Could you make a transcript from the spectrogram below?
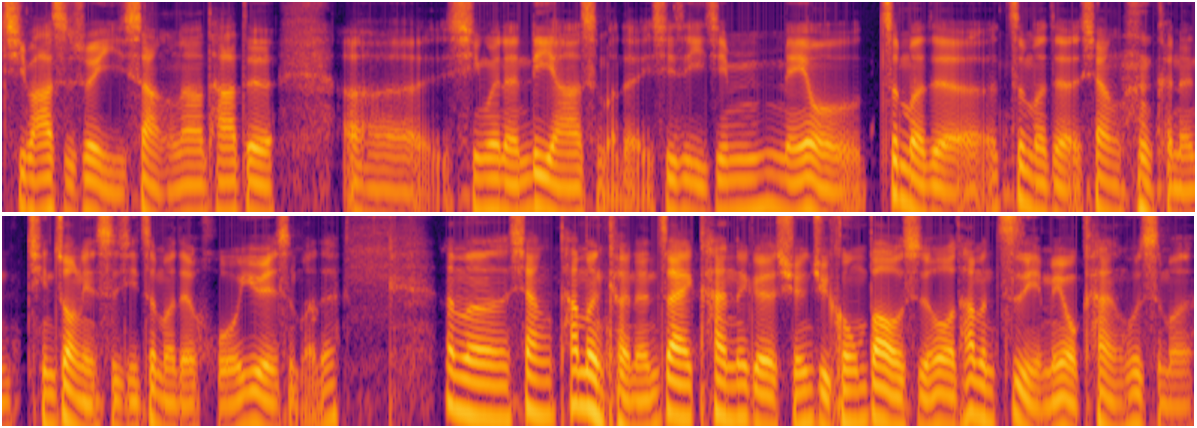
七八十岁以上，那他的呃行为能力啊什么的，其实已经没有这么的这么的像 可能青壮年时期这么的活跃什么的。那么，像他们可能在看那个选举公报的时候，他们字也没有看，或什么，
